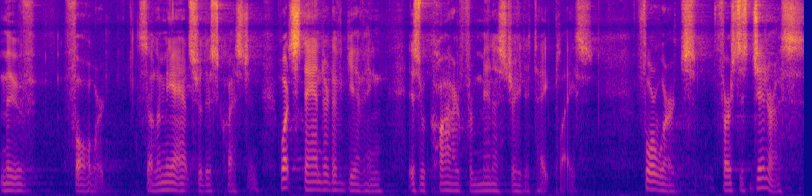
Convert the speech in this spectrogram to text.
move forward. So let me answer this question What standard of giving is required for ministry to take place? Four words. First is generous.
